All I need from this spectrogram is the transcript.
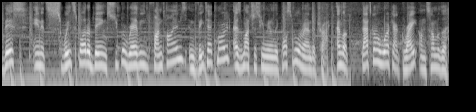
this in its sweet spot of being super revvy fun times in VTEC mode as much as humanly possible around the track. And look, that's going to work out great on some of the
